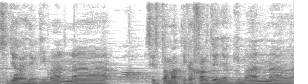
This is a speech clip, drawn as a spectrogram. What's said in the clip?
sejarahnya gimana, sistematika kerjanya gimana,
